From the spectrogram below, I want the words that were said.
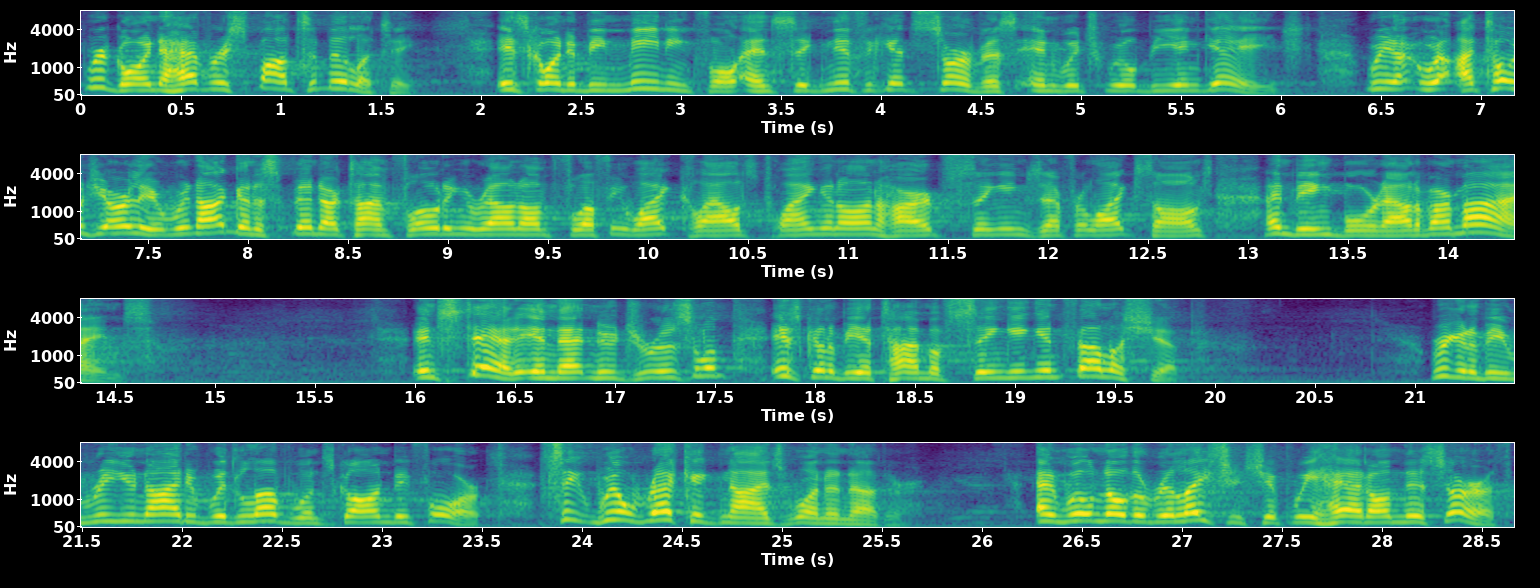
we're going to have responsibility. It's going to be meaningful and significant service in which we'll be engaged. We, I told you earlier, we're not going to spend our time floating around on fluffy white clouds, twanging on harps, singing Zephyr like songs, and being bored out of our minds. Instead, in that New Jerusalem, it's going to be a time of singing and fellowship. We're going to be reunited with loved ones gone before. See, we'll recognize one another and we'll know the relationship we had on this earth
